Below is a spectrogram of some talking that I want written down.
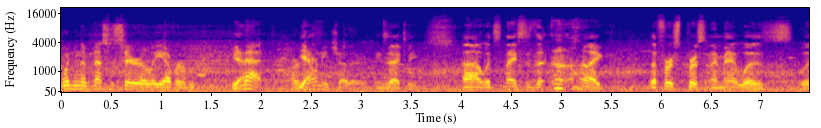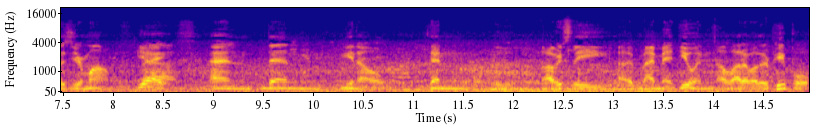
wouldn't have necessarily ever Yeah. met or Yeah. known each other Exactly. Uh, what's nice is that like the first person I met was was your mom. Yeah. right? And then you know, then obviously I, I met you and a lot of other people,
